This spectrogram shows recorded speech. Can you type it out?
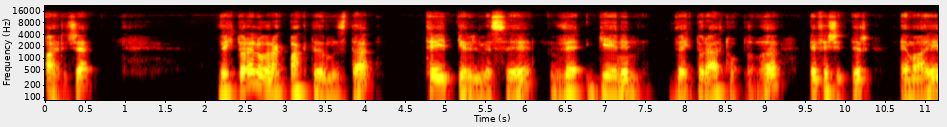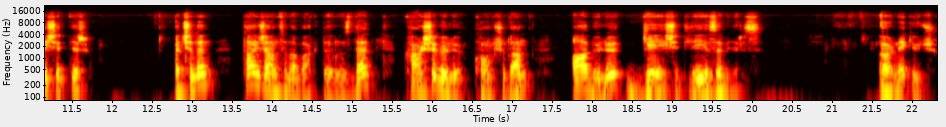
Ayrıca vektörel olarak baktığımızda t ip gerilmesi ve g'nin vektörel toplamı f eşittir ma'ya eşittir. Açının tanjantına baktığımızda karşı bölü komşudan a bölü g eşitliği yazabiliriz. Örnek 3.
